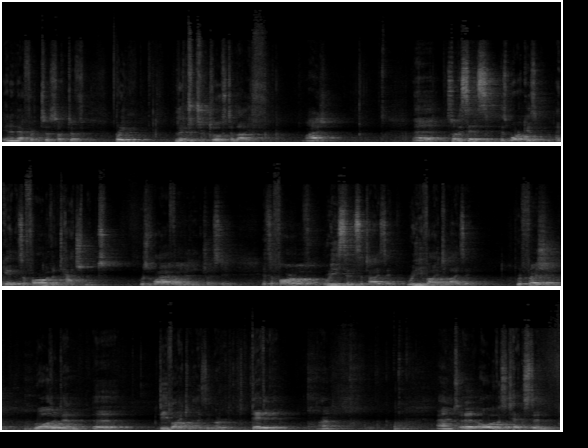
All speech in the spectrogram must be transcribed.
in an effort to sort of bring literature close to life. Right? Uh, so, in a sense, his work is, again, it's a form of attachment, which is why I find it interesting. It's a form of resensitizing, revitalizing, refreshing, rather than uh, devitalizing or deadening. Right? And uh, all of his texting,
